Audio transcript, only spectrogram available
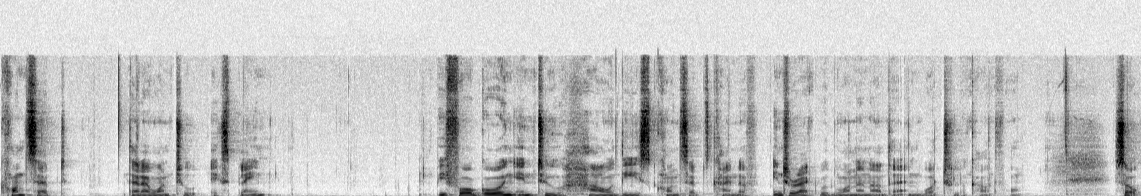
concept that I want to explain before going into how these concepts kind of interact with one another and what to look out for. So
